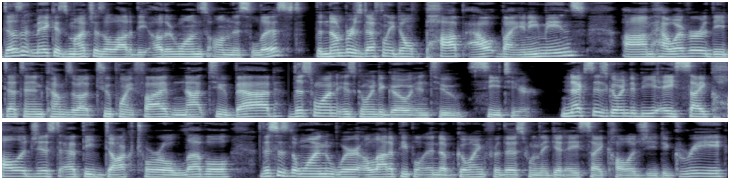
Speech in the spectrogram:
Doesn't make as much as a lot of the other ones on this list. The numbers definitely don't pop out by any means. Um, however, the debt to income is about 2.5, not too bad. This one is going to go into C tier. Next is going to be a psychologist at the doctoral level. This is the one where a lot of people end up going for this when they get a psychology degree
